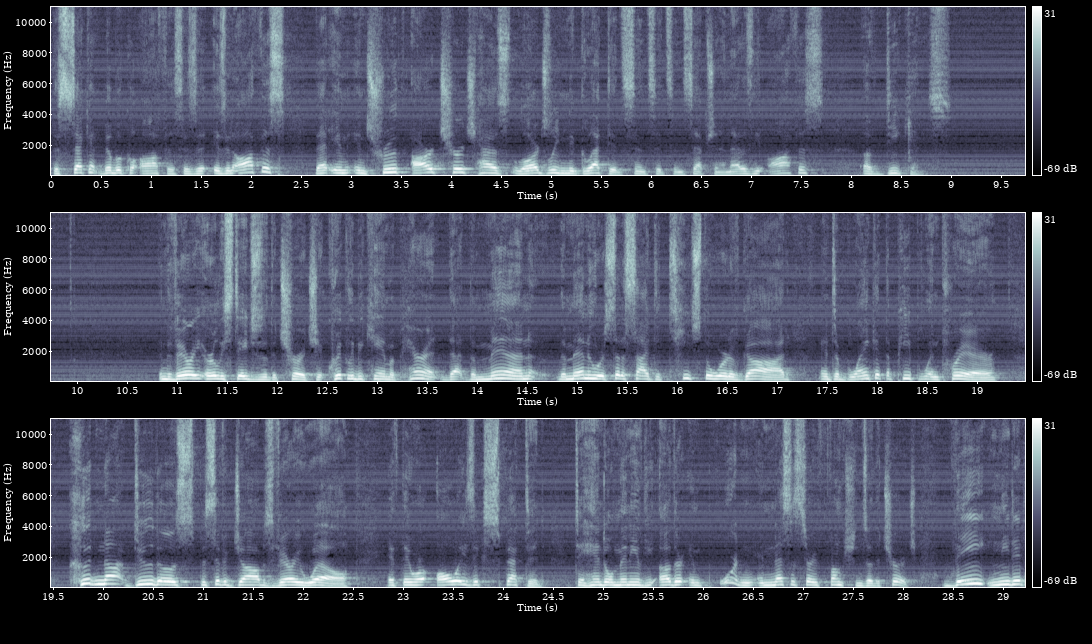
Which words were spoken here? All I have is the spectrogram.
The second biblical office is, a, is an office that, in, in truth, our church has largely neglected since its inception, and that is the office of deacons. In the very early stages of the church, it quickly became apparent that the men, the men who were set aside to teach the Word of God, and to blanket the people in prayer could not do those specific jobs very well if they were always expected to handle many of the other important and necessary functions of the church. They needed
